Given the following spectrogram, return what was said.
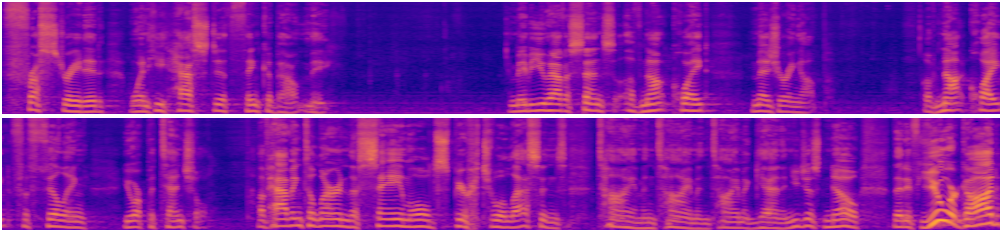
frustrated when he has to think about me. Maybe you have a sense of not quite measuring up, of not quite fulfilling your potential, of having to learn the same old spiritual lessons time and time and time again. And you just know that if you were God,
